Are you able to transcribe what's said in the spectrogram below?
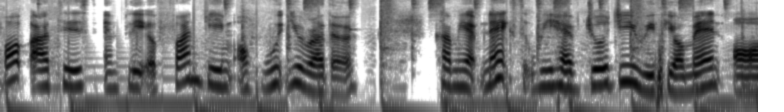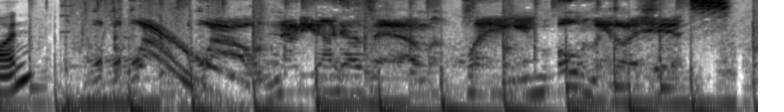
pop artists, and play a fun game of Would You Rather. Coming up next, we have Joji with your man on. Wow, wow, 99 hits.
